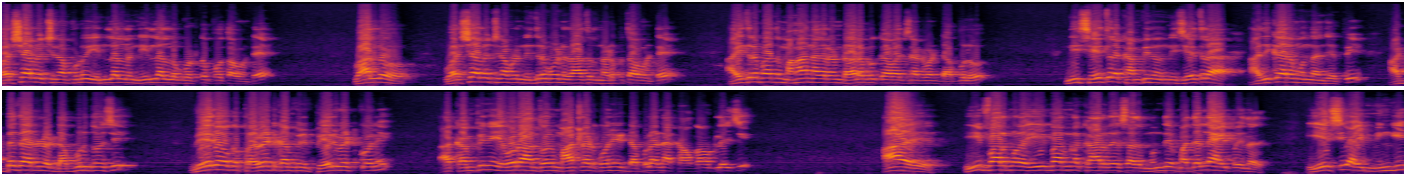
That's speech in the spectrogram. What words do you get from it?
వర్షాలు వచ్చినప్పుడు ఇళ్ళల్లో నీళ్ళల్లో కొట్టుకుపోతూ ఉంటే వాళ్ళు వర్షాలు వచ్చినప్పుడు నిద్రపోని రాత్రులు నడుపుతూ ఉంటే హైదరాబాద్ మహానగరం డెవలప్ కావాల్సినటువంటి డబ్బులు నీ చేతుల కంపెనీ ఉంది, నీ చేతుల అధికారం ఉందని చెప్పి అడ్డదారిలో డబ్బులు దోసి వేరే ఒక ప్రైవేట్ కంపెనీ పేరు పెట్టుకొని ఆ కంపెనీ ఎవరు అంతో మాట్లాడుకొని డబ్బులు నాకు అకౌంట్లు వేసి ఆ ఈ ఫార్ములా ఈ ఫార్ములా కార్ రేస్ అది ముందే మధ్యలోనే అయిపోయింది అది. ఏసీ అవి మింగి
